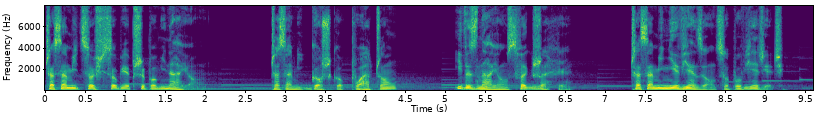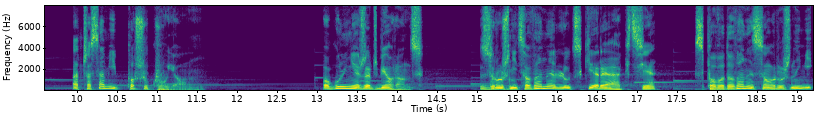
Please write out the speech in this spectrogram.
Czasami coś sobie przypominają, czasami gorzko płaczą i wyznają swe grzechy. Czasami nie wiedzą, co powiedzieć, a czasami poszukują. Ogólnie rzecz biorąc, zróżnicowane ludzkie reakcje spowodowane są różnymi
